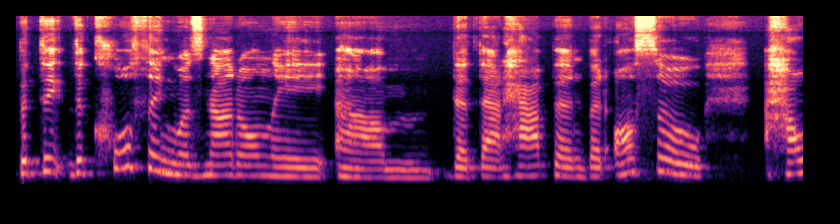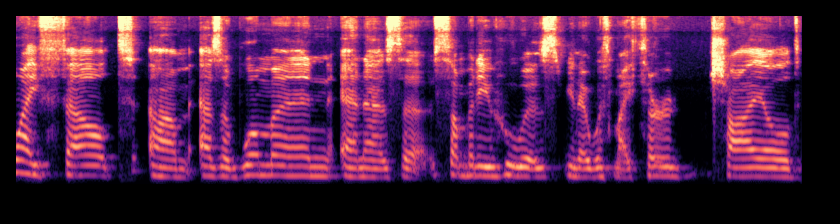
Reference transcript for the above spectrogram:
But the, the cool thing was not only um, that that happened, but also how I felt um, as a woman and as a, somebody who was, you know, with my third child,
